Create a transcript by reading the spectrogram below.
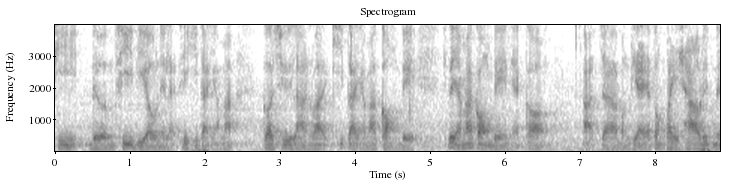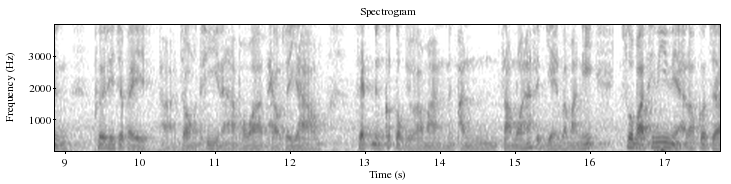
ที่เดิมที่เดียวนี่แหละที่คิตายามะ ก็ชื่อร้านว่าคิตายามะกองเบคิตายามะกองเบเนี่ยก็อาจจะบางทีอาจจะต้องไปเช้านิดนึง เพื่อที่จะไปอจองที่นะฮะเพราะว่าแถวจะยาวเซตหนึ่งก็ตกอยู่ประมาณ 1,350 เยนประมาณนี้โซบะที่นี่เนี่ยเราก็จะ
